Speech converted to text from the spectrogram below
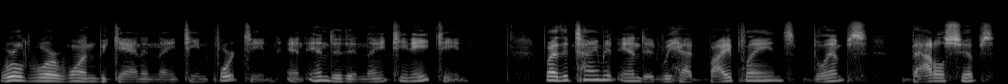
World War I began in 1914 and ended in 1918. By the time it ended, we had biplanes, blimps, battleships,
